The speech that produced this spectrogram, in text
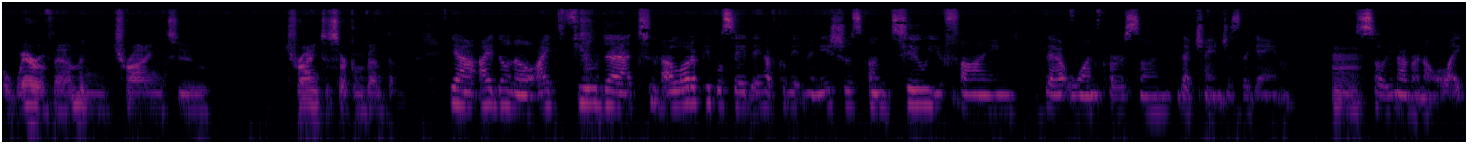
aware of them and trying to trying to circumvent them. Yeah, I don't know. I feel that a lot of people say they have commitment issues until you find that one person that changes the game. Hmm. So you never know. Like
